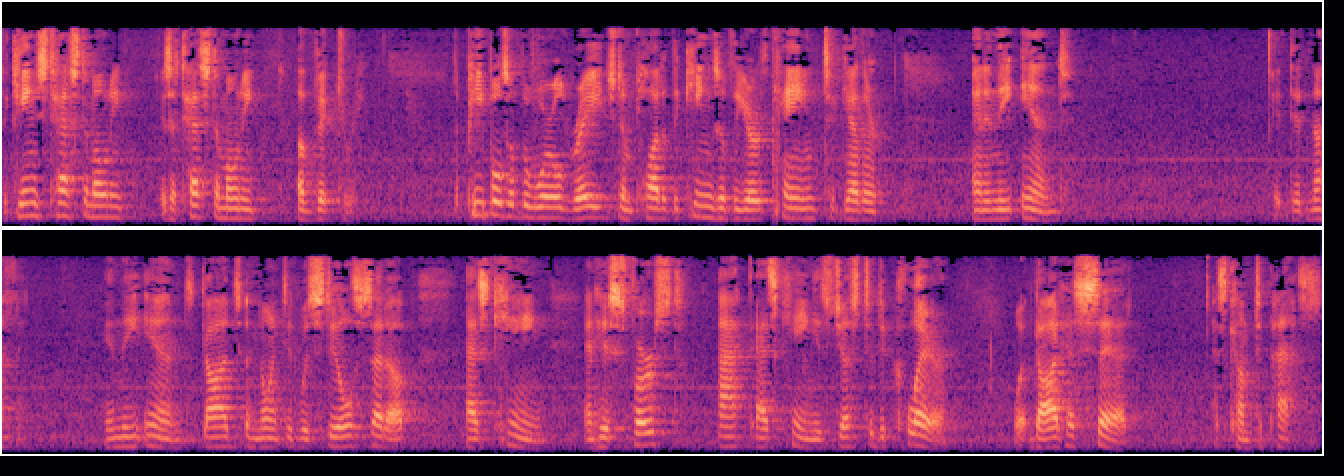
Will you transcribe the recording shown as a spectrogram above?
The king's testimony is a testimony of victory. The peoples of the world raged and plotted. The kings of the earth came together. And in the end, it did nothing. In the end, God's anointed was still set up as king. And his first act as king is just to declare what God has said has come to pass.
